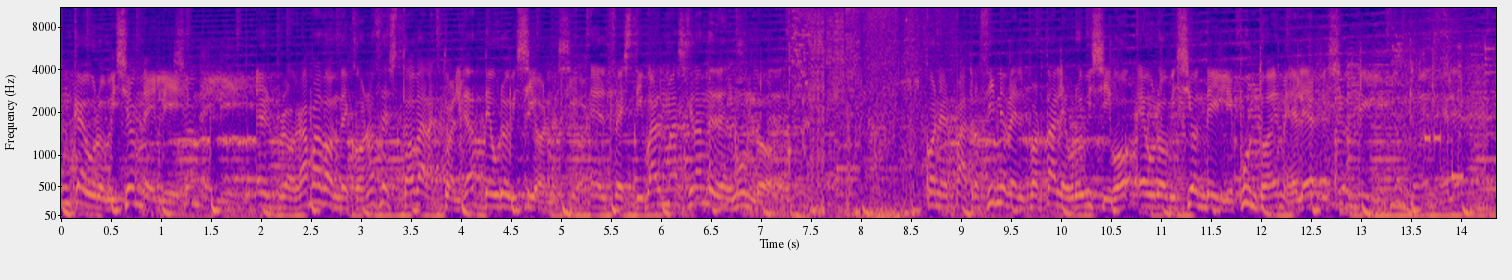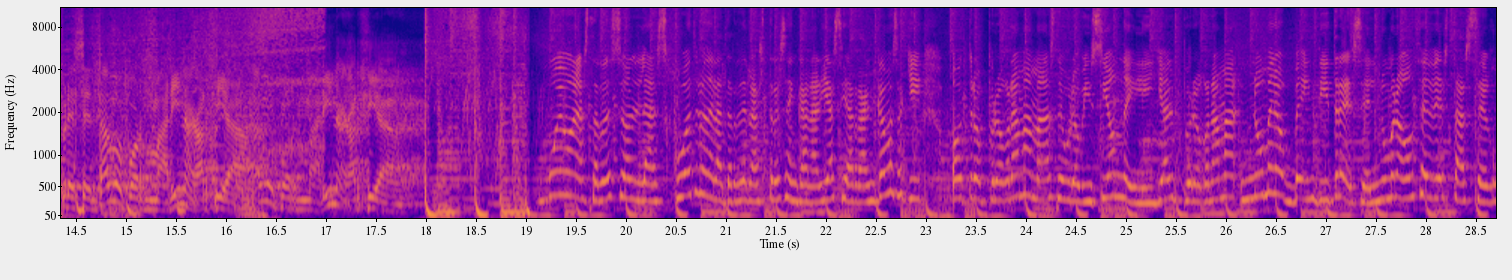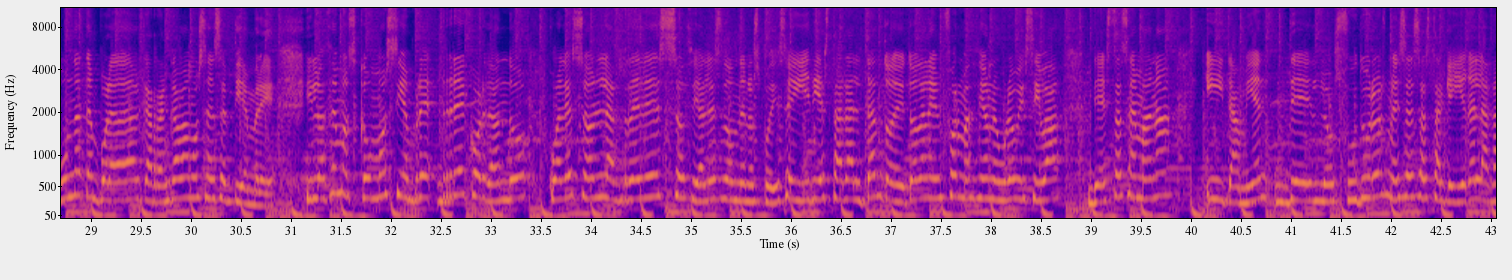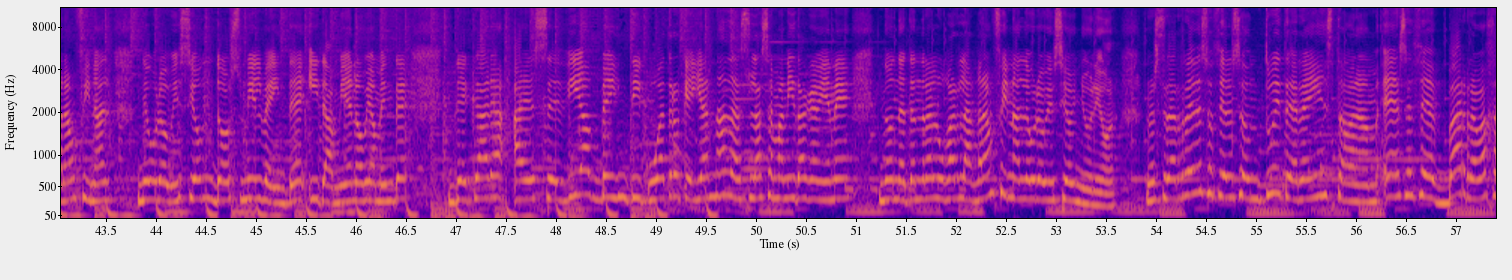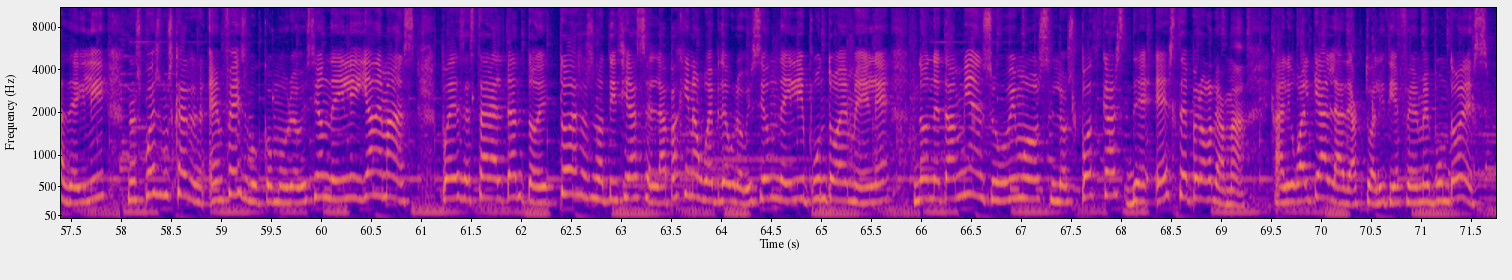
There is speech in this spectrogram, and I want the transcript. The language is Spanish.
Eurovisión Daily, el programa donde conoces toda la actualidad de Eurovisión, el festival más grande del mundo. Con el patrocinio del portal Eurovisivo eurovisiondaily.ml, presentado por Marina García. Presentado por Marina García. Muy buenas tardes, son las 4 de la tarde, las 3 en Canarias y arrancamos aquí otro programa más de Eurovisión Daily, ya el programa número 23, el número 11 de esta segunda temporada que arrancábamos en septiembre. Y lo hacemos como siempre recordando cuáles son las redes sociales donde nos podéis seguir y estar al tanto de toda la información eurovisiva de esta semana y también de los futuros meses hasta que llegue la gran final de Eurovisión 2020 y también obviamente de cara a ese día 24 que ya nada es la semanita que viene donde tendrá lugar la gran final de Eurovisión Junior. Nuestras redes sociales son Twitter e Instagram sc barra baja daily. Nos puedes buscar en Facebook como Eurovisión Daily y además puedes estar al tanto de todas las noticias en la página web de eurovisiondaily.ml donde también subimos los podcasts de este programa, al igual que a la de actualityfm.es.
